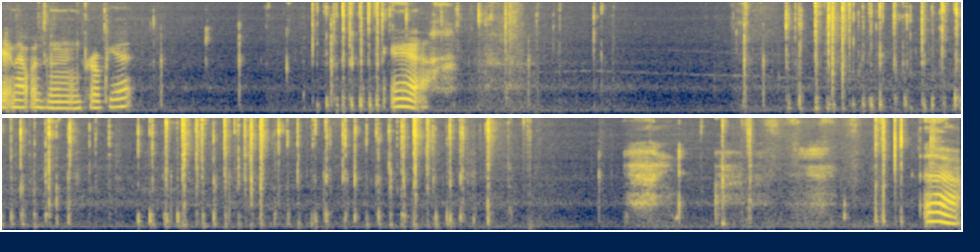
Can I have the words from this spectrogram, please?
Okay, that was inappropriate. Yeah. Ugh.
